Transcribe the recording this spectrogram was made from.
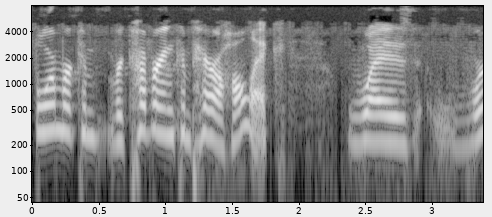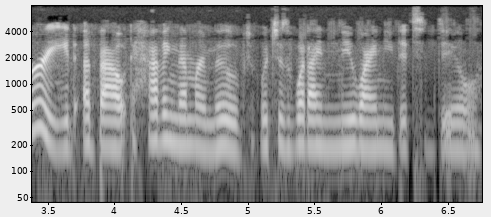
former com- recovering comparaholic was worried about having them removed, which is what I knew I needed to do.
